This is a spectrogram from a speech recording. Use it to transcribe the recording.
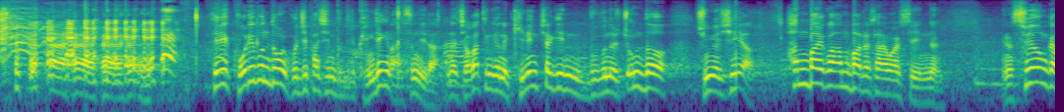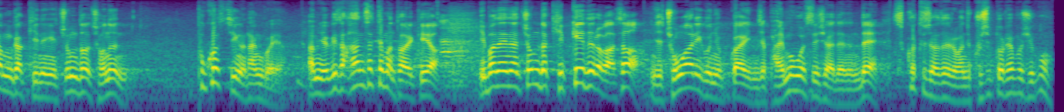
되게 고립 운동을 고집하시는 분들이 굉장히 많습니다. 근데 저 같은 경우는 기능적인 부분을 좀 더 중요시해요. 한 발과 한 발을 사용할 수 있는 이런 수용 감각 기능이 좀 더 저는 focusing을 한 거예요. 그럼 여기서 한 세트만 더 할게요. 이번에는 좀 더 깊게 들어가서 이제 종아리 근육과 이제 발목을 쓰셔야 되는데 스쿼트 자세를 완전 90도로 해보시고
